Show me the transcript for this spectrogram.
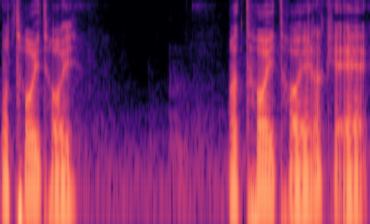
My toy toy. My toy toy, look at it.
